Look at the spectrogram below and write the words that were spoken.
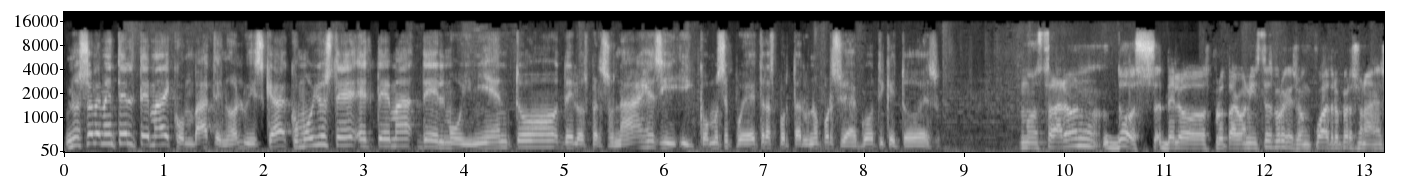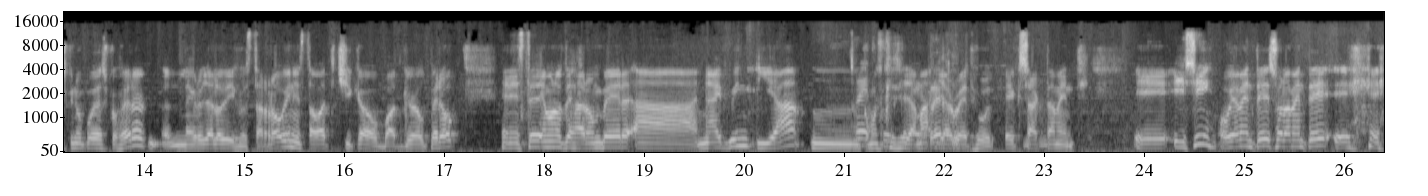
No solamente el tema de combate, ¿no, Luisca? ¿Cómo vio usted el tema del movimiento de los personajes y, cómo se puede transportar uno por Ciudad Gótica y todo eso. Mostraron dos de los protagonistas porque son cuatro personajes que uno puede escoger. El negro ya lo dijo, está Robin, está Batchica o Batgirl, pero en este demo nos dejaron ver a Nightwing y a, mm, ¿cómo es que se llama? y a Red Hood, exactamente. Eh, y sí, obviamente solamente eh,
